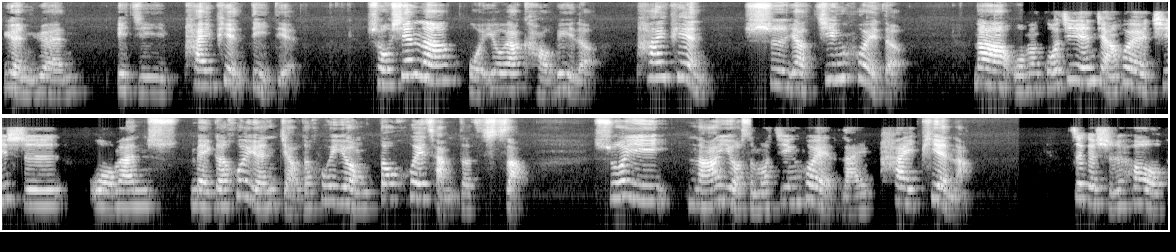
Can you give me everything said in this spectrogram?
演员以及拍片地点。首先呢，我又要考虑了，拍片是要经费的。那我们国际演讲会，其实我们每个会员缴的费用都非常的少，所以哪有什么经费来拍片啊？这个时候，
